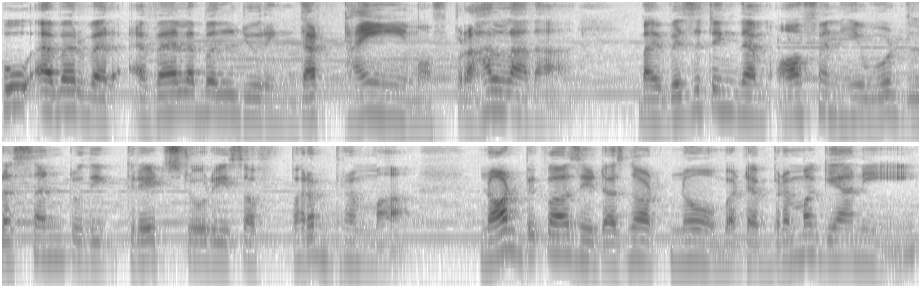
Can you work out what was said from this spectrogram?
whoever were available during that time of Prahalada. By visiting them often, he would listen to the great stories of Parabrahma, not because he does not know, but a Brahmagyani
